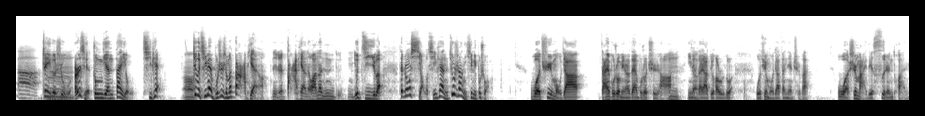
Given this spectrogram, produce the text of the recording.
啊，这个是我，嗯而且中间带有欺骗。哦这个欺骗不是什么大骗啊，那这大骗的话，那你你就急了。他这种小欺骗呢，就是让你心里不爽。我去某家，咱也不说名，咱也不说吃啥啊，嗯以免大家对号入座。我去某家饭店吃饭，我是买的四人团，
